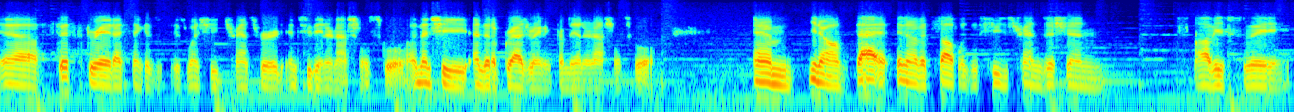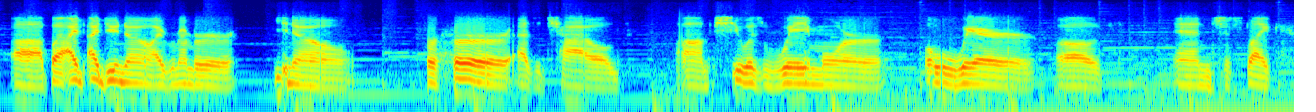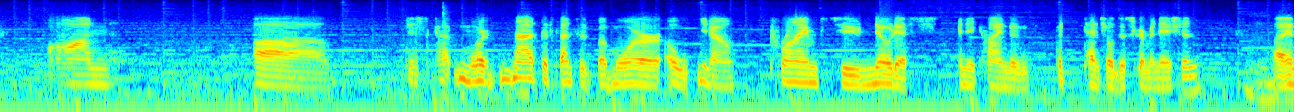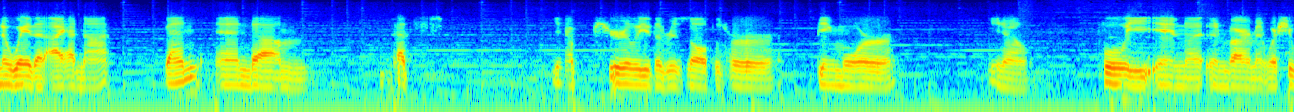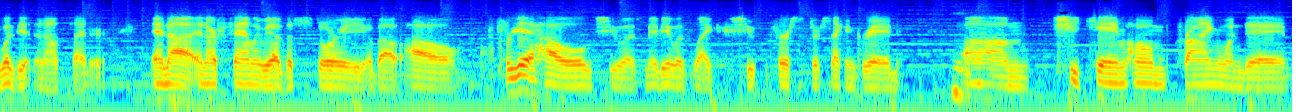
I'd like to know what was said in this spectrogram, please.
uh, fifth grade, I think, is, is when she transferred into the international school. And then she ended up graduating from the international school and you know that in and of itself was this huge transition obviously uh, but I, I do know i remember you know for her as a child um, she was way more aware of and just like on uh, just more not defensive but more oh, you know primed to notice any kind of potential discrimination mm-hmm. uh, in a way that I had not been, and um, that's you know purely the result of her being more, you know, fully in an environment where she was an outsider. And uh, in our family, we have this story about how forget how old she was. Maybe it was like she first or second grade. Mm-hmm. Um, she came home crying one day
